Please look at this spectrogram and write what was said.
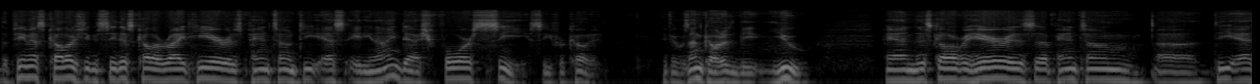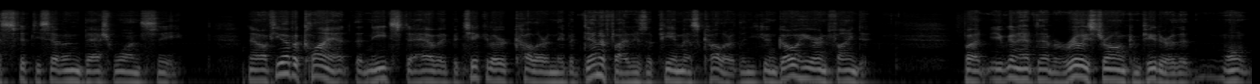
the PMS colors, you can see this color right here is Pantone DS89-4C, C for coated. If it was uncoated, it'd be U. And this color over here is uh, Pantone uh, DS57-1C. Now, if you have a client that needs to have a particular color and they've identified it as a PMS color, then you can go here and find it. But you're going to have to have a really strong computer that won't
